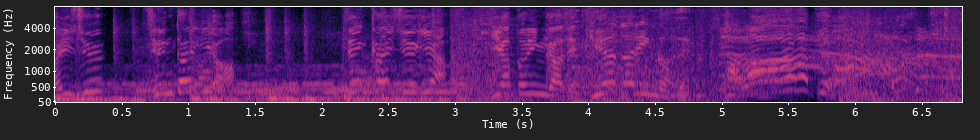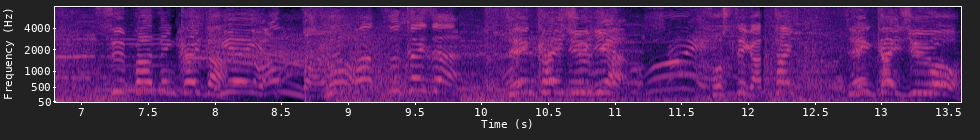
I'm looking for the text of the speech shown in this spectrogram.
怪獣？戦隊ギア？全怪獣ギア？ギアトリンガーで。ギアダリンガーで。パワーアップ！スーパー全開ザー。いやいや。スーパー2ーカイザー。全怪獣ギア。そして合体。全怪獣を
